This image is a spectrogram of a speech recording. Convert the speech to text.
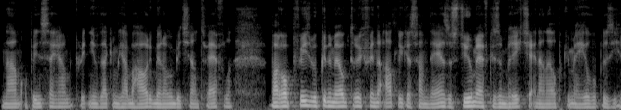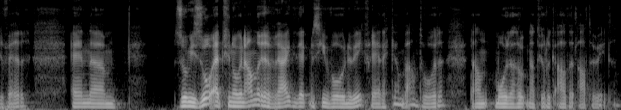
naam op Instagram. Ik weet niet of ik hem ga behouden, ik ben nog een beetje aan het twijfelen. Maar op Facebook kunnen mij ook terugvinden, at. Dus stuur mij even een berichtje en dan help ik je met heel veel plezier verder. En um, sowieso, heb je nog een andere vraag die ik misschien volgende week vrijdag kan beantwoorden, dan moet je dat ook natuurlijk altijd laten weten.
